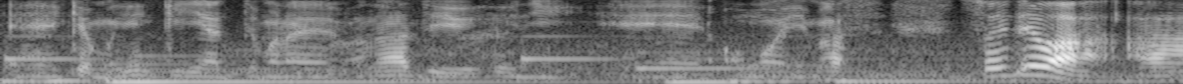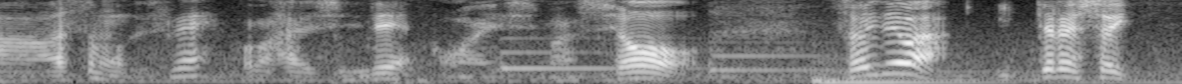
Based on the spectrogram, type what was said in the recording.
えー、今日も元気にやってもらえればなというふうに、えー、思います。それではあ、明日もですね、この配信でお会いしましょう。それでは、いってらっしゃい。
